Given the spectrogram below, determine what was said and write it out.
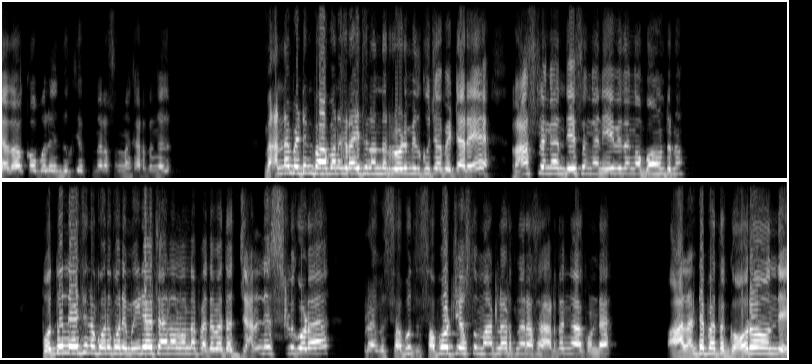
యథాకబులు ఎందుకు చెప్తున్నారు అసలు నాకు అర్థం కాదు. అన్నం పెట్టిన పాపానికి రైతులందరూ రోడ్డు మీద కూర్చోబెట్టారే? రాష్ట్రం కానీ దేశం కానీ ఏ విధంగా బాగుంటున్నాం? పొద్దున్న లేచిన కొన్ని కొన్ని మీడియా ఛానల్ ఉన్న పెద్ద పెద్ద జర్నలిస్టులు కూడా సపోర్ట్ చేస్తూ మాట్లాడుతున్నారు అసలు అర్థం కాకుండా. వాళ్ళంటే పెద్ద గౌరవం ఉంది.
